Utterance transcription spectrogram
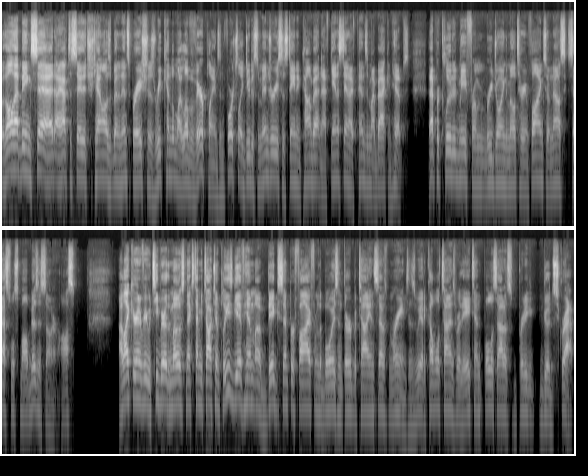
With all that being said, I have to say that your channel has been an inspiration, has rekindled my love of airplanes. Unfortunately, due to some injuries sustained in combat in Afghanistan, I have pins in my back and hips. That precluded me from rejoining the military and flying, so I'm now a successful small business owner. Awesome. I like your interview with T-Bear the most. Next time you talk to him, please give him a big Semper Fi from the boys in 3rd Battalion, 7th Marines, as we had a couple of times where the A-10 pulled us out of some pretty good scrap.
